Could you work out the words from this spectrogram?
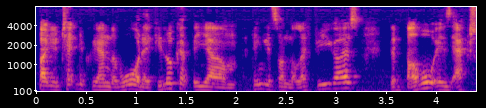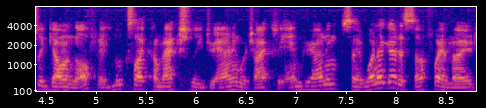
but you're technically underwater. If you look at the, um, I think it's on the left for you guys, the bubble is actually going off. It looks like I'm actually drowning, which I actually am drowning. So when I go to software mode,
